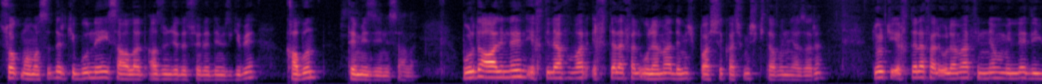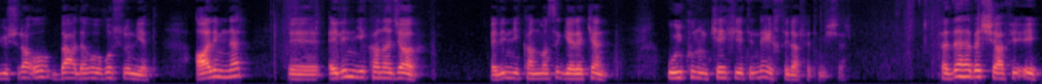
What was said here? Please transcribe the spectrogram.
sokmamasıdır ki bu neyi sağlar az önce de söylediğimiz gibi kabın temizliğini sağlar. Burada alimlerin ihtilafı var. İhtilafel ulema demiş başlık açmış kitabın yazarı. Diyor ki ihtilafel ulema fin nevmillezî yuşra'u ba'dehu guslul yed. Alimler e, elin yıkanacağı, elin yıkanması gereken uykunun keyfiyetinde ihtilaf etmişler. فَذَهَبَ Şafii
